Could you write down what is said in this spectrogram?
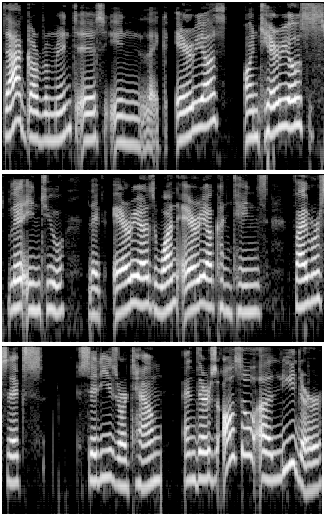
that government is in like areas. Ontario's split into like areas. One area contains five or six cities or towns, and there's also a leader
